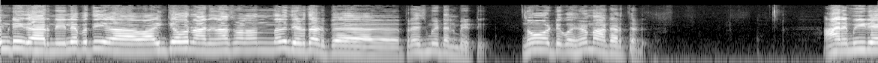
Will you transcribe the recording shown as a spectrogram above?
ఎండి గారిని లేకపోతే ఇంకెవరు ఆయన నాశనం అందరినీ తిడతాడు ప్రెస్ మీట్ అని పెట్టి. నోటికి వచ్చిన మాట్లాడతాడు. ఆయన మీడియా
